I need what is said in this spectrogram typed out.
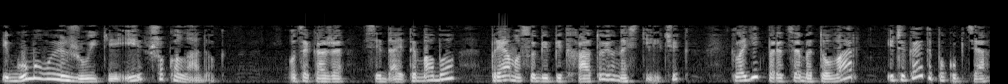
і гумової жуйки, і шоколадок. Оце каже: сідайте, бабо, прямо собі під хатою на стільчик, кладіть перед себе товар і чекайте покупця.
